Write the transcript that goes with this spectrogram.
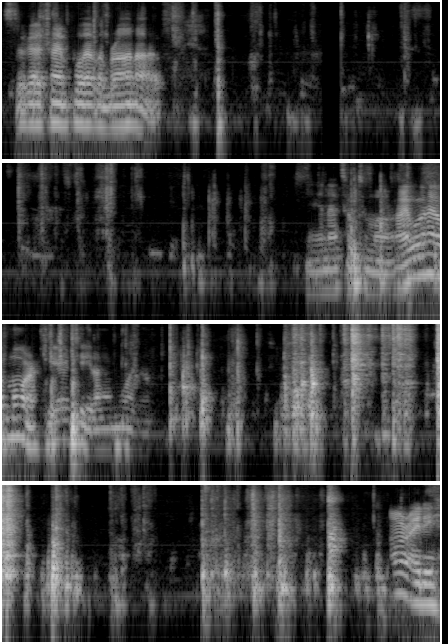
Still got to try and pull that LeBron auto. And that's till tomorrow. I will have more. Guaranteed I have more though. Alrighty.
